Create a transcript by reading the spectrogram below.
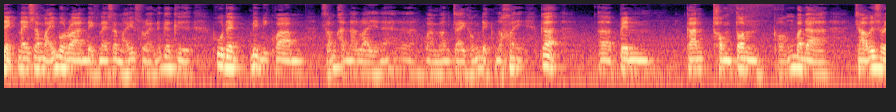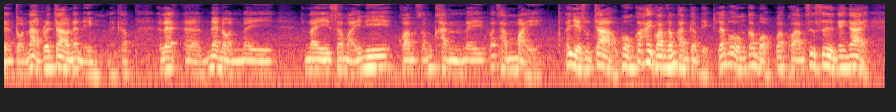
เด็กในสมัยโบราณ เด็กในสมัยอิสราเอลนั่นก็คือ ผู้ได้ไม่มีความสำคัญอะไรนะความวางใจของเด็กน้อย ก็เป็นการถ่อมตนของบรรดาชาวอิสราเอลต่อหน้าพระเจ้านั่นเองนะครับ และแน่นอนในในสมัยนี้ความสำคัญในพระธรรมใหม่ พระเยซูเจ้าพระองค์ก็ให้ความสำคัญกับเด็ก และพระองค์ก็บอกว่าความซื่อๆง่าย ๆ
